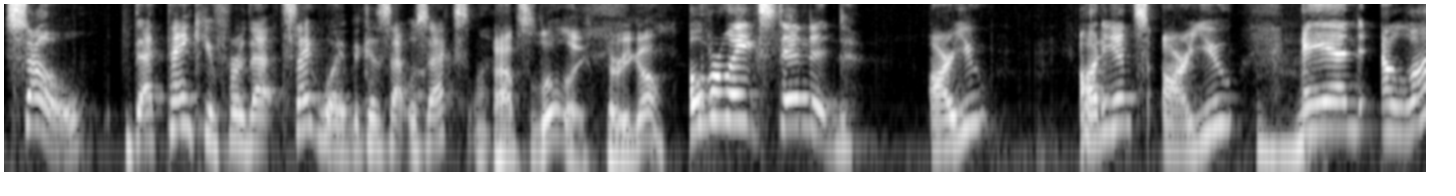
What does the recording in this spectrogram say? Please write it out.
So that thank you for that segue because that was excellent. Absolutely. There you go. Overly extended. Are you? Audience, are you? Mm-hmm. And a lot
